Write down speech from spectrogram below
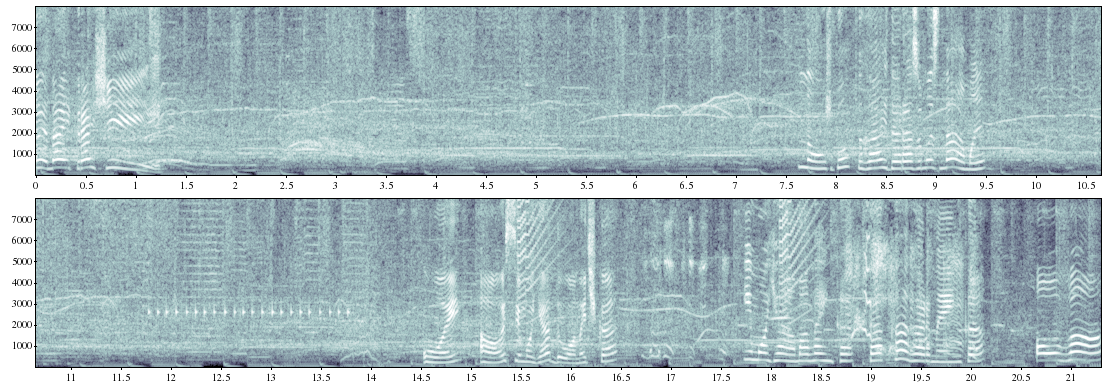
all night long. Ну ж бо, гайда разом із нами. Ой, а ось і моя донечка. І моя маленька, така гарненька. Ова!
